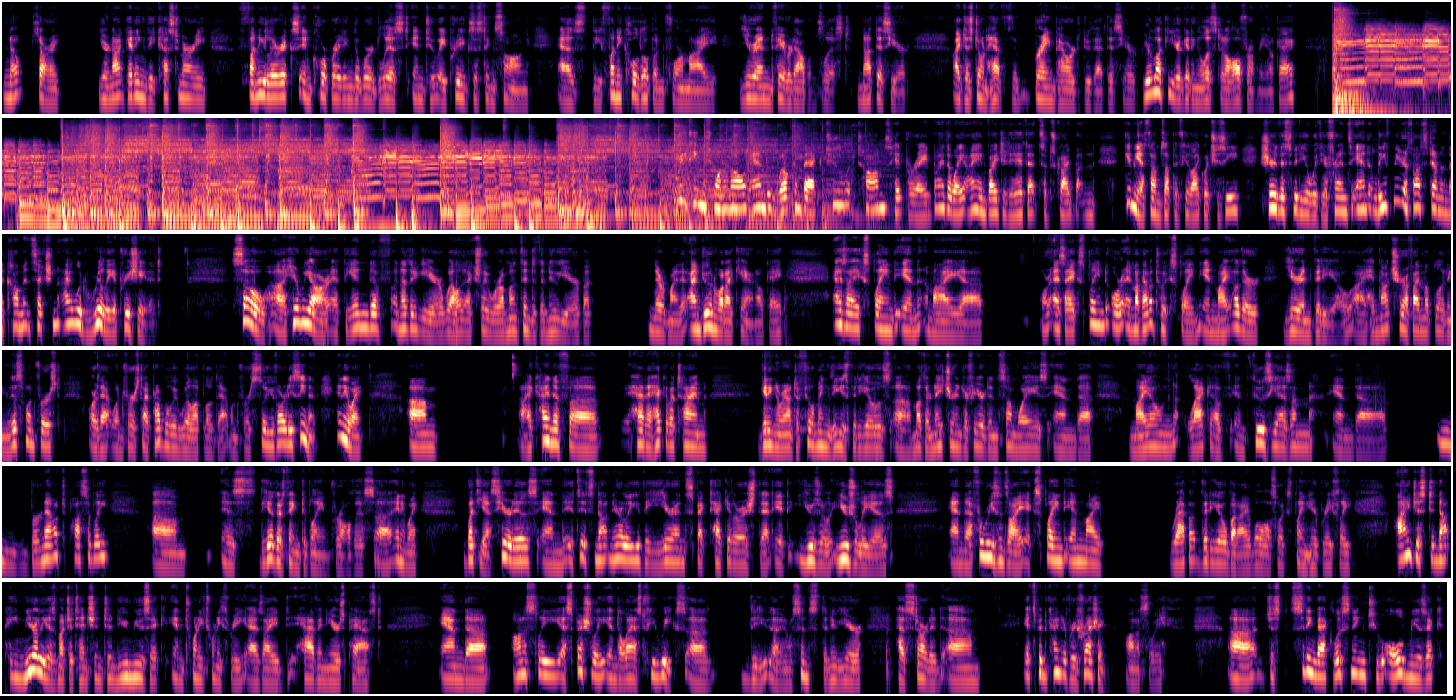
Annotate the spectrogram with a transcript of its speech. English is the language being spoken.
Nope, sorry. You're not getting the customary funny lyrics incorporating the word list into a pre existing song as the funny cold open for my year end favorite albums list. Not this year. I just don't have the brain power to do that this year. You're lucky you're getting a list at all from me, okay? One and all, and welcome back to Tom's Hit Parade. By the way, I invite you to hit that subscribe button, give me a thumbs up if you like what you see, share this video with your friends, and leave me your thoughts down in the comment section. I would really appreciate it. So, uh, here we are at the end of another year. Well, actually, we're a month into the new year, but never mind. I'm doing what I can, okay? As I explained in my uh, or as I explained or am about to explain in my other year-end video. I am not sure if I'm uploading this one first or that one first. I probably will upload that one first, so you've already seen it. Anyway, um, I kind of uh, had a heck of a time getting around to filming these videos. Uh, Mother Nature interfered in some ways, and uh, my own lack of enthusiasm and uh, burnout, possibly, um, is the other thing to blame for all this. Uh, anyway, but yes, here it is, and it's it's not nearly the year-end spectacularish that it usually usually is, and uh, for reasons I explained in my wrap-up video, but I will also explain here briefly. I just did not pay nearly as much attention to new music in 2023 as I have in years past, and uh, honestly, especially in the last few weeks, uh, the uh, you know since the new year has started, um, it's been kind of refreshing, honestly. uh, just sitting back listening to old music,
